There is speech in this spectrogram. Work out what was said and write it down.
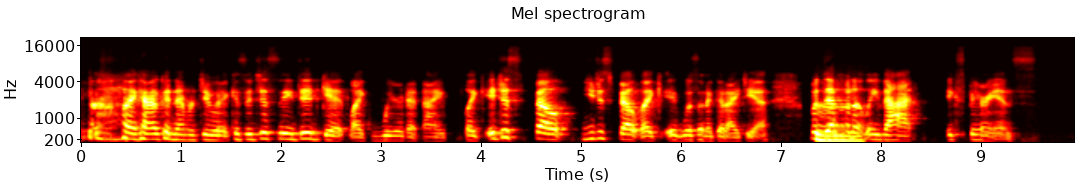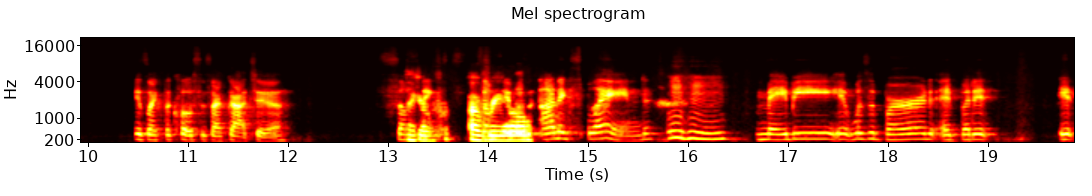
like I could never do it. Cause it just, they did get like weird at night. Like it just felt, you just felt like it wasn't a good idea, but mm. definitely that experience is like the closest I've got to something, like a, a something real unexplained. Mm-hmm. Maybe it was a bird, but it it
